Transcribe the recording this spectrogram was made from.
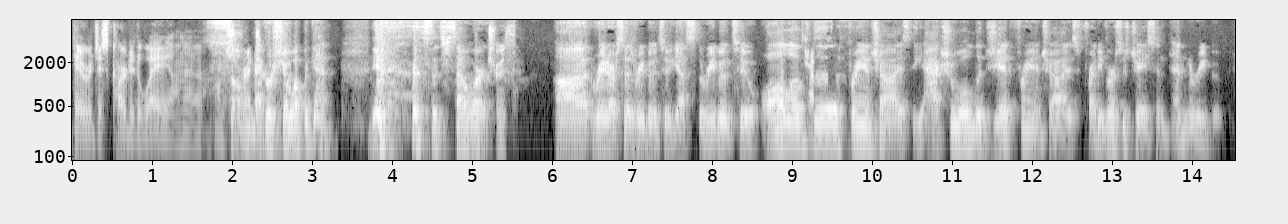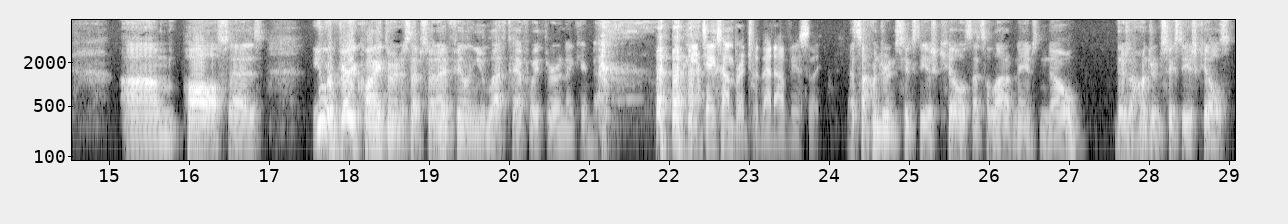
They were just carted away on a, on a Some stretcher. never show up again. Yeah, that's just how it works. Truth. Uh, Radar says reboot two. Yes, the reboot two. All of Yep. the franchise, the actual legit franchise, Freddy versus Jason, and the reboot. Um, Paul says you were very quiet during this episode. I have a feeling you left halfway through and then came back. He takes umbrage with that, obviously. That's 160-ish kills. That's a lot of names. No, there's 160-ish kills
